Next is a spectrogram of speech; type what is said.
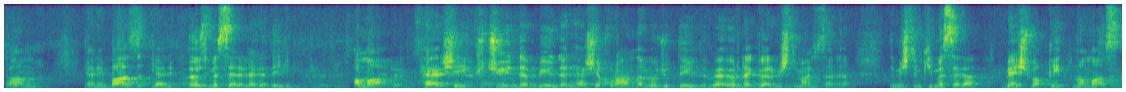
Tamam mı? Yani bazı yani öz meselelere değiniyor. Ama her şey küçüğünden büyüğünden her şey Kur'an'da mevcut değildir. Ve örnek vermiştim acizane. Demiştim ki mesela beş vakit namaz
